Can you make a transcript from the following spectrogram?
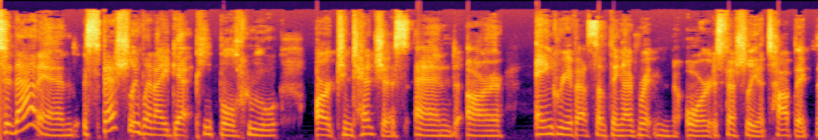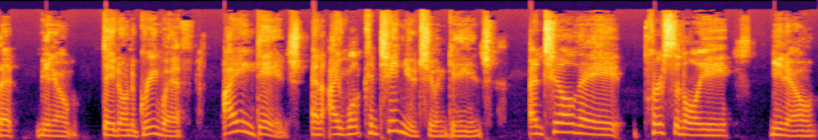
to that end, especially when I get people who are contentious and are angry about something I've written, or especially a topic that, you know, they don't agree with, I engage and I will continue to engage until they personally, you know,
